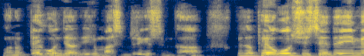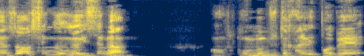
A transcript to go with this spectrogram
그거는 빼고 이제 얘기 말씀드리겠습니다. 그래서 150세대이면서 승강기가 있으면 어, 공동주택관리법에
